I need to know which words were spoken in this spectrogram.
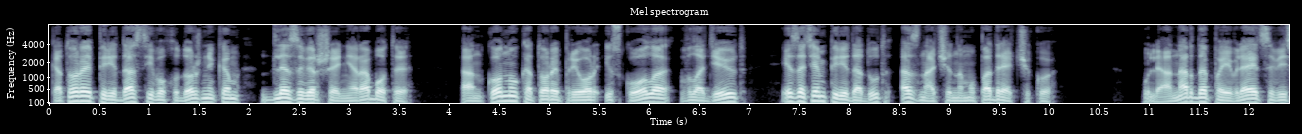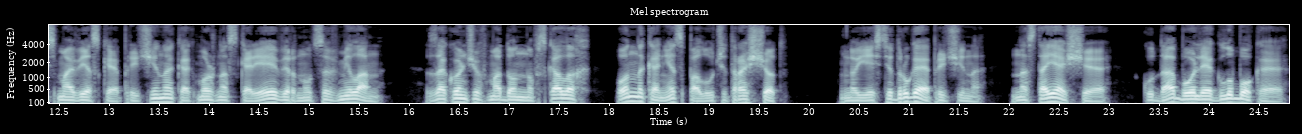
которое передаст его художникам для завершения работы – Анкону, который приор и Скуола владеют и затем передадут означенному подрядчику. У Леонардо появляется весьма веская причина как можно скорее вернуться в Милан. Закончив Мадонну в скалах, он, наконец, получит расчет. Но есть и другая причина, настоящая, куда более глубокая.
